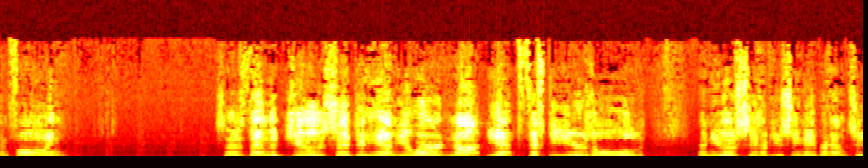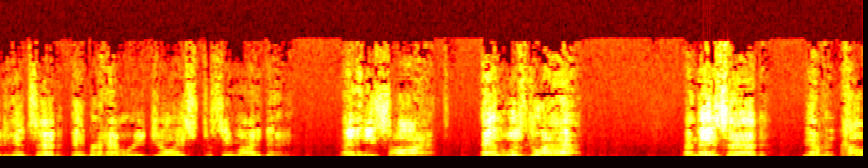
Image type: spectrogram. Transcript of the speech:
and following says, Then the Jews said to him, You are not yet 50 years old and you have seen, have you seen Abraham? He had said, Abraham rejoiced to see my day. And he saw it and was glad. And they said, you haven't, how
